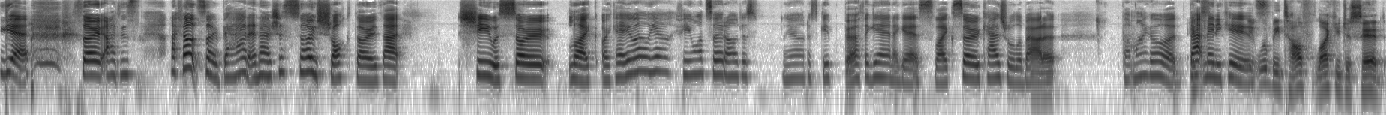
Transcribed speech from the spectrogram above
yeah. So I just I felt so bad and I was just so shocked though that she was so like, okay, well, yeah, if he wants it, I'll just yeah, I'll just give birth again, I guess. Like so casual about it. But my god, that It's- many kids. It will be tough, like you just said,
